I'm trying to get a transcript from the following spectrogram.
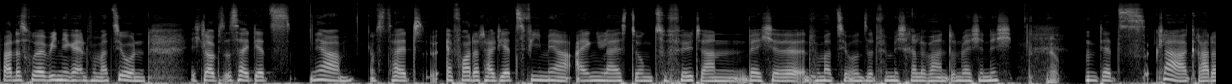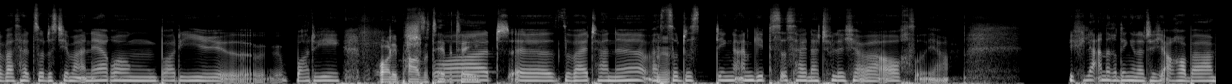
war das früher weniger Informationen. Ich glaube, es ist halt jetzt, ja, es ist halt, erfordert halt jetzt viel mehr Eigenleistung zu filtern, welche Informationen sind für mich relevant und welche nicht. Ja. Und jetzt, klar, gerade was halt so das Thema Ernährung, Body, äh, Body, Body Positivity. Sport, äh, so weiter, ne, was Ja. so das Ding angeht, das ist halt natürlich aber auch, so, ja, wie viele andere Dinge natürlich auch, aber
